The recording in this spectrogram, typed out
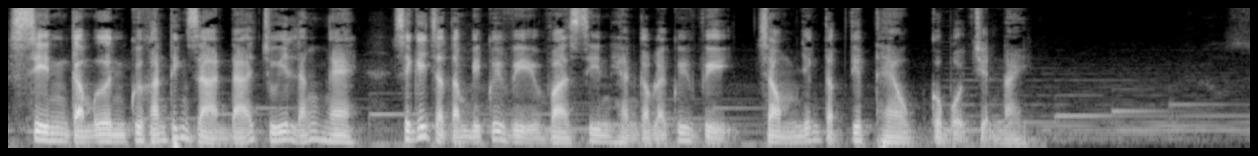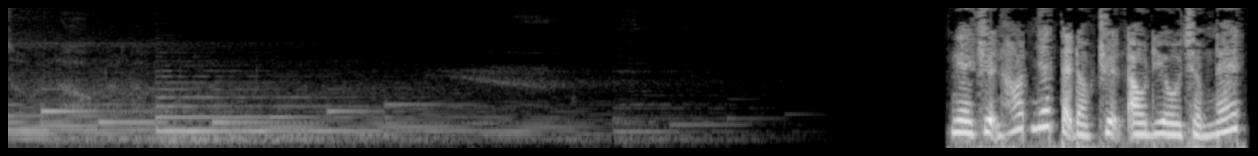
Xin cảm ơn quý khán thính giả đã chú ý lắng nghe. Xin kính chào tạm biệt quý vị và xin hẹn gặp lại quý vị trong những tập tiếp theo của bộ truyện này. Nghe chuyện hot nhất tại đọc truyện audio.net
